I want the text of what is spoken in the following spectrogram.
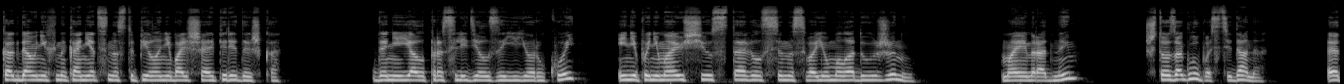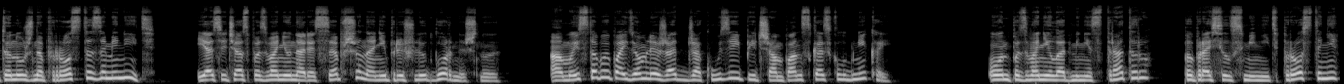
когда у них, наконец, наступила небольшая передышка. Даниял проследил за ее рукой и непонимающе уставился на свою молодую жену. «Моим родным? Что за глупости, Дана?» Это нужно просто заменить. Я сейчас позвоню на ресепшн, они пришлют горничную. А мы с тобой пойдем лежать в джакузи и пить шампанское с клубникой». Он позвонил администратору, попросил сменить простыни,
